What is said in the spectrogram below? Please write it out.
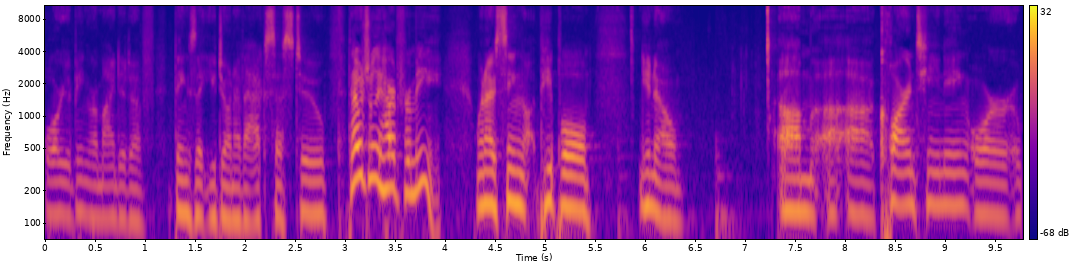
Or you're being reminded of things that you don't have access to. That was really hard for me when I was seeing people, you know, um, uh, uh, quarantining or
